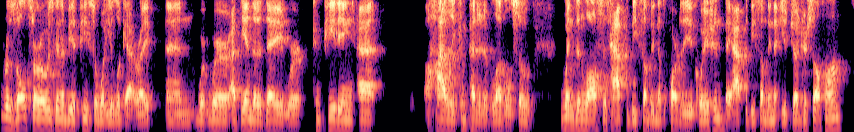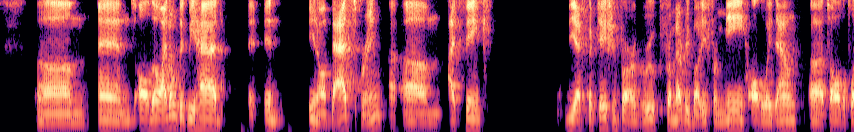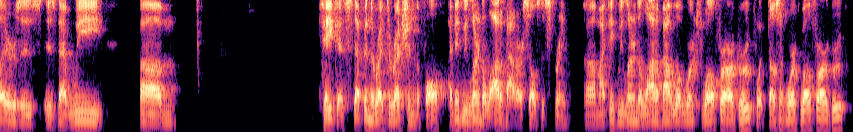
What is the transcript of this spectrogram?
results are always going to be a piece of what you look at, right? And we're, we're, at the end of the day, we're competing at a highly competitive level. So wins and losses have to be something that's part of the equation. They have to be something that you judge yourself on. Um, and although I don't think we had in you know a bad spring, uh, um, I think the expectation for our group from everybody, from me all the way down uh, to all the players, is is that we um, take a step in the right direction in the fall. I think we learned a lot about ourselves this spring. Um, I think we learned a lot about what works well for our group, what doesn't work well for our group.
